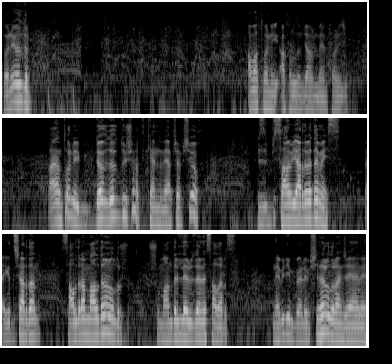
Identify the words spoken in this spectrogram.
Tony öldün. Ama Tony akıllım canım benim Tony'cim. Dayan Tony döv döv düş artık kendine yapacak bir şey yok. Biz, biz sana bir yardım edemeyiz. Belki dışarıdan saldıran maldıran olur. Şu mandriller üzerine salarız. Ne bileyim böyle bir şeyler olur anca yani.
